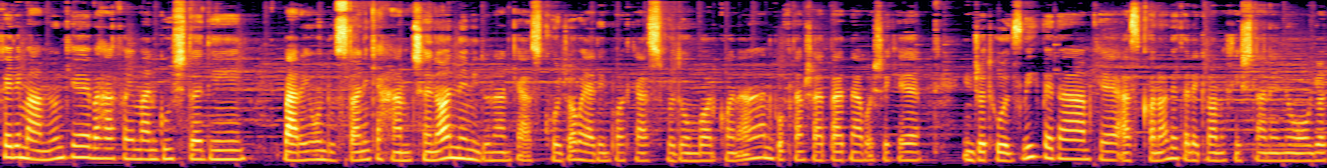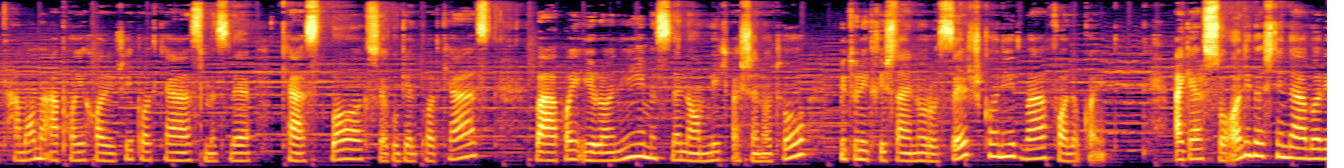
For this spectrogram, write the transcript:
خیلی ممنون که به حرفای من گوش دادین. برای اون دوستانی که همچنان نمی‌دونن که از کجا باید این پادکست رو دنبال کنن گفتم شاید بد نباشه که اینجا توضیح بدم که از کانال تلگرام خویشتن نو یا تمام app های خارجی پادکست مثل Castbox یا Google Podcast و app های ایرانی مثل ناملیک و شنوتو می‌تونید خویشتن نو رو search کنید و follow کنید. اگر سوالی داشتین درباره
